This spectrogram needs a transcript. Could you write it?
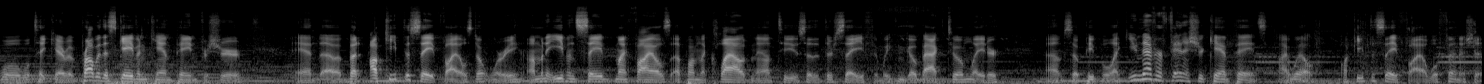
We'll, we'll take care of it. Probably the Skaven campaign for sure. And uh, But I'll keep the save files, don't worry. I'm going to even save my files up on the cloud now, too, so that they're safe, and we can go back to them later. Um, so people like, you never finish your campaigns. I will. I'll keep the save file. We'll finish it.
